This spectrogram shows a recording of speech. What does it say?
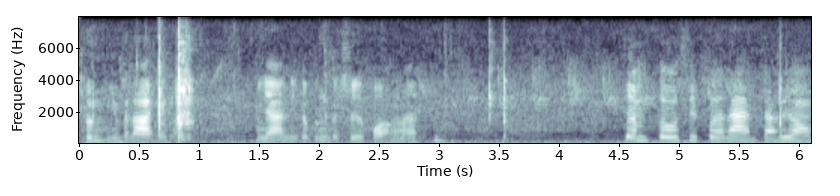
เพิ่งมีเวลาเห็นครับเมื่อยานนี่ก็เพิ่งไปซื้อของมา เตรียมตัวสิเปิดร้านจ้าพี่น้อง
